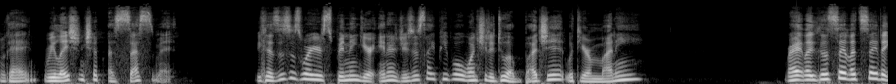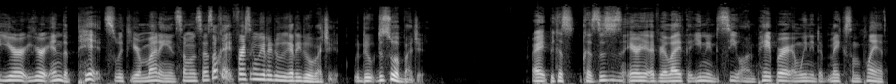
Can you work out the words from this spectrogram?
Okay, relationship assessment because this is where you're spending your energy. It's just like people want you to do a budget with your money right? Like let's say let's say that you're you're in the pits with your money, and someone says, "Okay, first thing we got to do, we got to do a budget. We do just do a budget." Right, because because this is an area of your life that you need to see on paper, and we need to make some plans.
